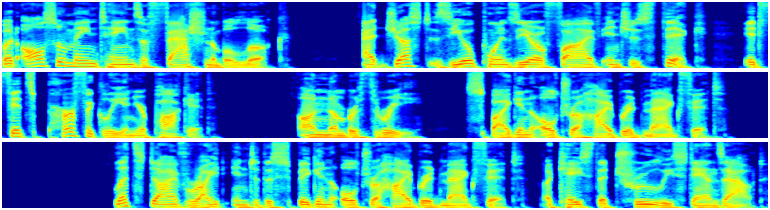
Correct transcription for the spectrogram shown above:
but also maintains a fashionable look. At just 0.05 inches thick, it fits perfectly in your pocket. On number 3, Spigen Ultra Hybrid MagFit. Let's dive right into the Spigen Ultra Hybrid MagFit, a case that truly stands out.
